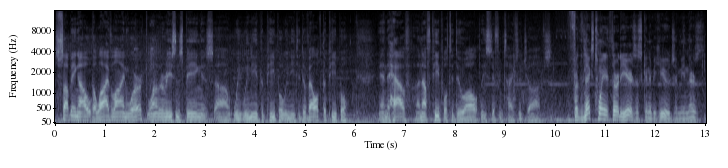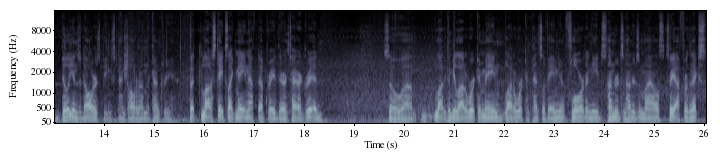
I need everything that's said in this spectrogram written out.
subbing out the live line work. One of the reasons being is uh, we, we need the people, we need to develop the people and to have enough people to do all these different types of jobs. For the next 20 to 30 years, it's going to be huge. I mean, there's billions of dollars being spent all around the country. But a lot of states like Maine have to upgrade their entire grid. So um, a lot, there's going to be a lot of work in Maine, a lot of work in Pennsylvania. Florida needs hundreds and hundreds of miles. So yeah, for the next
